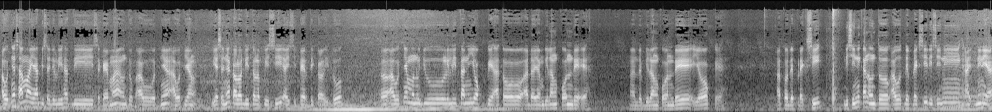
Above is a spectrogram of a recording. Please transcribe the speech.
outnya sama ya bisa dilihat di skema untuk outnya. Out yang biasanya kalau di televisi IC vertical itu uh, outnya menuju lilitan yok ya atau ada yang bilang konde ya. Ada bilang konde yok ya atau defleksi di sini kan untuk out defleksi di sini ah, ini ya.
